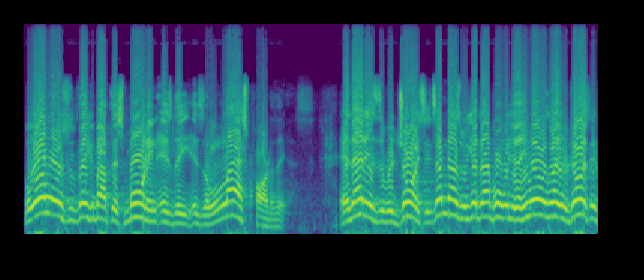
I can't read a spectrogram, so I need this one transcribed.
But what I want us to think about this morning is the, is the last part of this. And that is the rejoicing. Sometimes we get to that point where he went on his way rejoicing,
